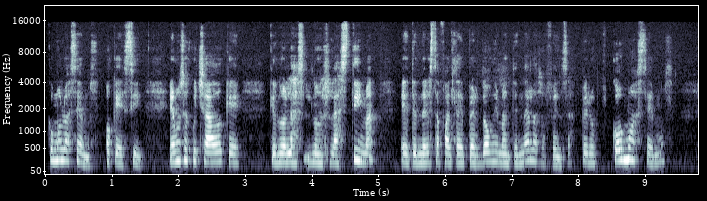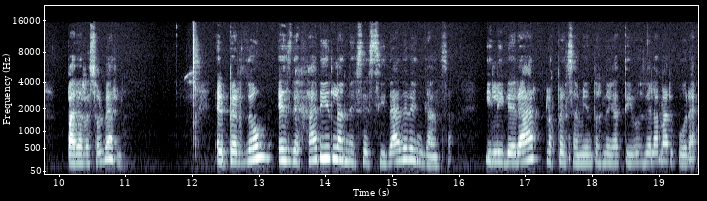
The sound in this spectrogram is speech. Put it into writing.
¿Cómo lo hacemos? Ok, sí, hemos escuchado que, que nos, nos lastima eh, tener esta falta de perdón y mantener las ofensas, pero ¿cómo hacemos para resolverlo? El perdón es dejar ir la necesidad de venganza y liberar los pensamientos negativos de la amargura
